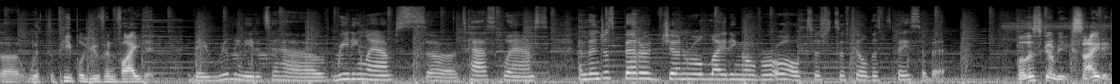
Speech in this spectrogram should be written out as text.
uh, with the people you've invited. They really needed to have reading lamps, uh, task lamps, and then just better general lighting overall just to fill the space a bit. Well, this is going to be exciting.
